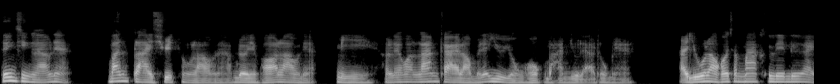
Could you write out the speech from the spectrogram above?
ซึ่งจริงๆแล้วเนี่ยบ้านปลายชีวิตของเรานะครับ โดยเฉพาะเราเนี่ยมีเขาเรียกว่าร่างกายเราไม่ได้อยู่ยงหกบานอยู่แล้วถูกไหมฮะอายุเราก็จะมากขึ้นเรื่อย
